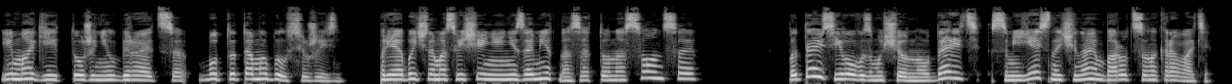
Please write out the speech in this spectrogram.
И магии тоже не убирается, будто там и был всю жизнь. При обычном освещении незаметно, зато на солнце... Пытаюсь его возмущенно ударить, смеясь, начинаем бороться на кровати.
